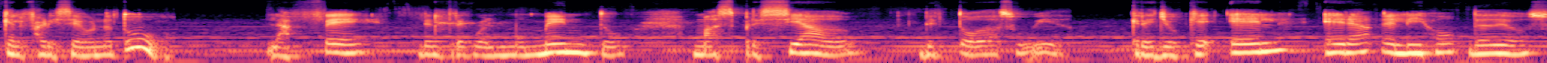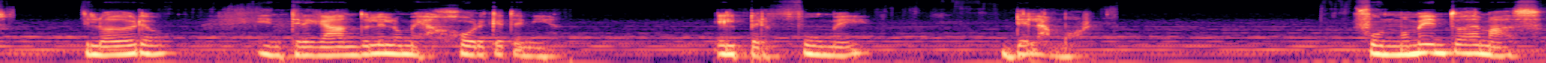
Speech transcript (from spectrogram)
que el fariseo no tuvo. La fe le entregó el momento más preciado de toda su vida. Creyó que Él era el Hijo de Dios y lo adoró entregándole lo mejor que tenía, el perfume del amor. Fue un momento además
